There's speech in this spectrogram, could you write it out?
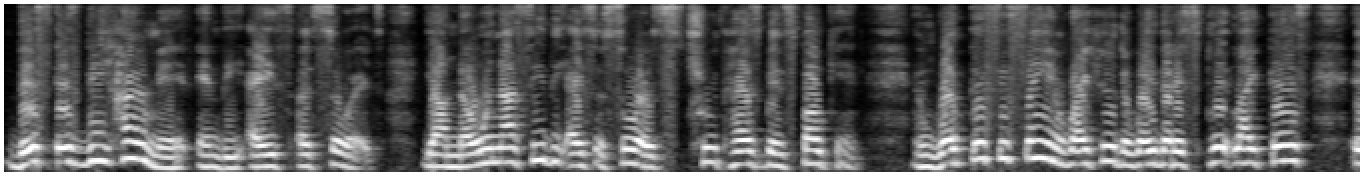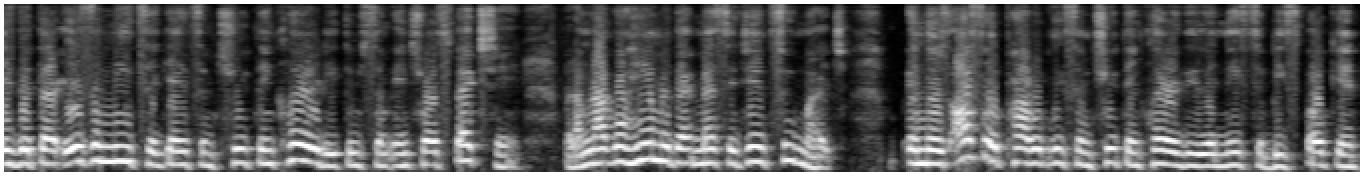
This is the Hermit in the Ace of Swords. Y'all know when I see the Ace of Swords, truth has been spoken. And what this is saying right here, the way that it's split like this, is that there is a need to gain some truth and clarity through some introspection. But I'm not going to hammer that message in too much. And there's also probably some truth and clarity that needs to be spoken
